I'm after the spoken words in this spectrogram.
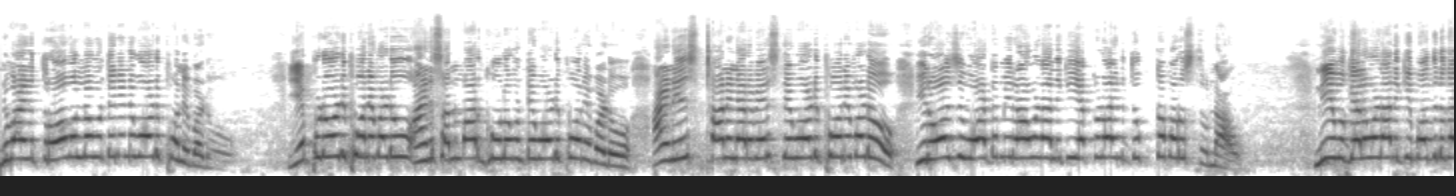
నువ్వు ఆయన త్రోవల్లో ఉంటే నిన్ను ఓడిపోనివ్వడు. ఎప్పుడు ఓడిపోనివ్వడు? ఆయన సన్మార్గంలో ఉంటే ఓడిపోనివ్వడు. ఆయన ఇష్టాన్ని నెరవేరిస్తే ఓడిపోనివ్వడు. ఈరోజు ఓటమి రావడానికి ఎక్కడో ఆయన దుఃఖపరుస్తున్నావు. నీవు గెలవడానికి బదులుగా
